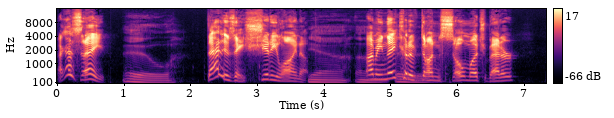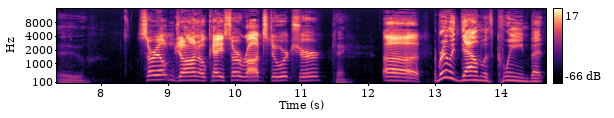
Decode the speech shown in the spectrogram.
I got to say, Ew. that is a shitty lineup. Yeah. I uh, mean, they could have done so much better. Ew. Sir Elton John, okay. Sir Rod Stewart, sure. Okay. Uh, I'm really down with Queen, but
